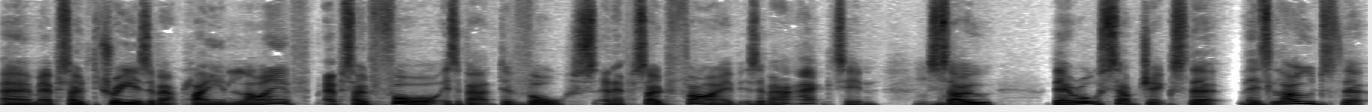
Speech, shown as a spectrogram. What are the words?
Um, episode three is about playing live. Episode four is about divorce, and episode five is about acting. So they're all subjects that there's loads that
